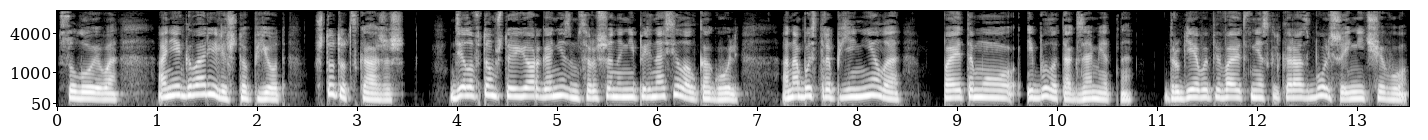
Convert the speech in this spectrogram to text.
Сулоева. Они говорили, что пьет. Что тут скажешь? Дело в том, что ее организм совершенно не переносил алкоголь. Она быстро пьянела, поэтому и было так заметно. Другие выпивают в несколько раз больше, и ничего.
